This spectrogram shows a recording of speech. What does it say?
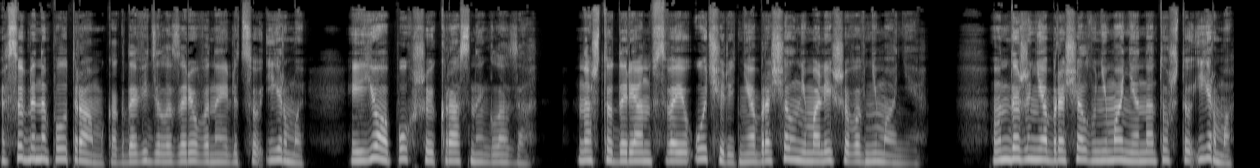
Особенно по утрам, когда видела зареванное лицо Ирмы и ее опухшие красные глаза, на что Дариан в свою очередь не обращал ни малейшего внимания. Он даже не обращал внимания на то, что Ирма,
